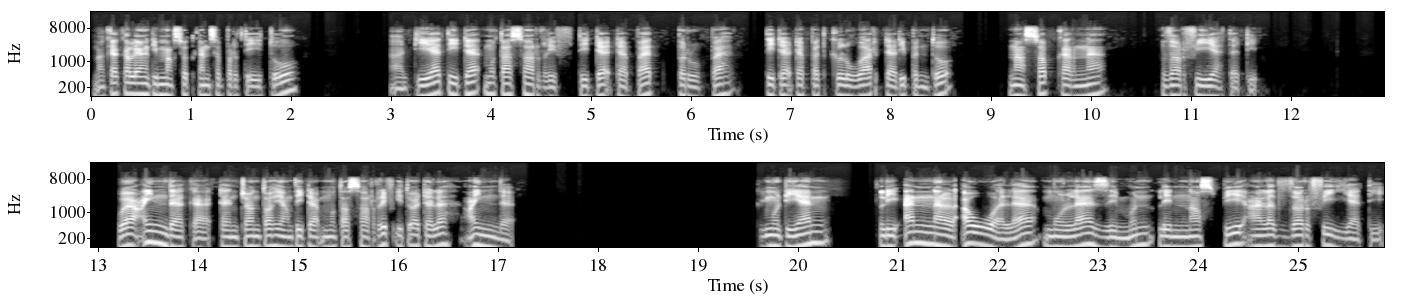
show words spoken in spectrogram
Maka kalau yang dimaksudkan seperti itu, nah, dia tidak mutasarrif, tidak dapat berubah, tidak dapat keluar dari bentuk nasab karena dzarfiyah tadi. Wa indaka dan contoh yang tidak mutasarrif itu adalah inda. Kemudian li'annal awwala mulazimun linnasbi 'ala dzarfiyyati.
